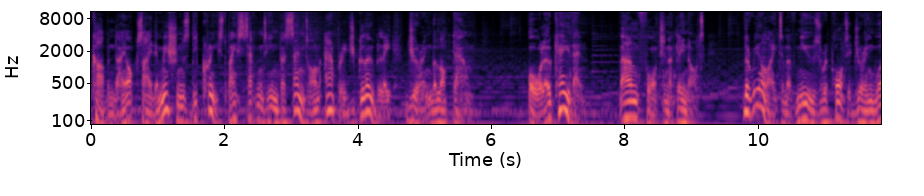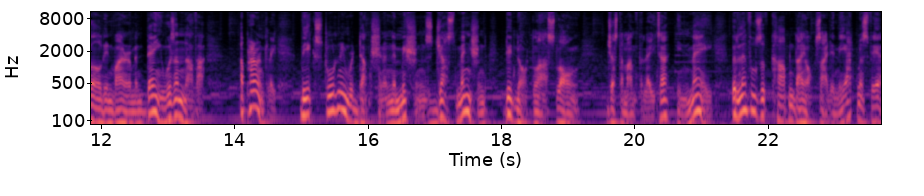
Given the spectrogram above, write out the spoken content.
carbon dioxide emissions decreased by 17% on average globally during the lockdown. All okay then? Unfortunately not. The real item of news reported during World Environment Day was another. Apparently, the extraordinary reduction in emissions just mentioned did not last long. Just a month later, in May, the levels of carbon dioxide in the atmosphere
